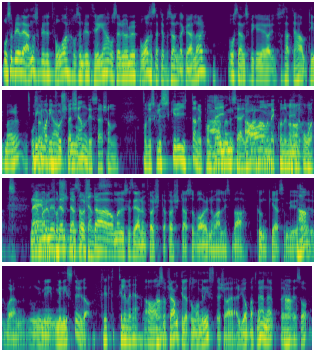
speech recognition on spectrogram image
Och så blev det en och så blev det två och sen blev det tre och sen rullade det på. Sen satt jag på söndagkvällar. Och sen så, fick jag, så satt jag halvtid med det. Och Vilken var din första kändis här som, om du skulle skryta nu på en Ja, dejt men- och säga, jag har ja, hand om ekonomin ja. åt. Nej, men den den, första den, första, kändes? om man nu ska säga den första, första så var det nog Alice Bah Kuhnke som ju Ja. är våran, hon är mini- minister idag. Till, till och med det? Ja, så fram till att hon var minister så har jag jobbat med henne. eh, Ja. Så.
